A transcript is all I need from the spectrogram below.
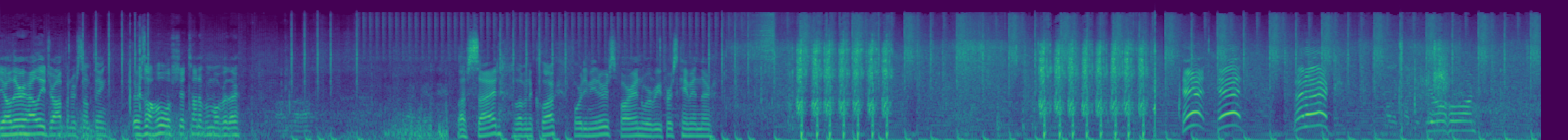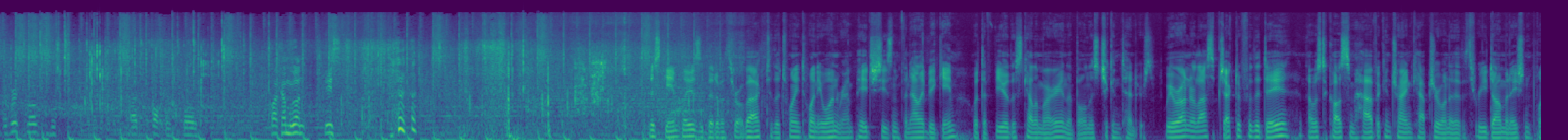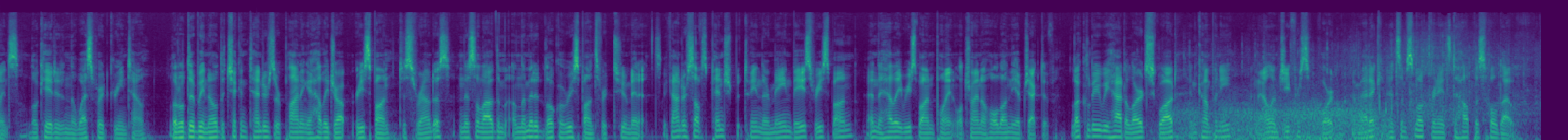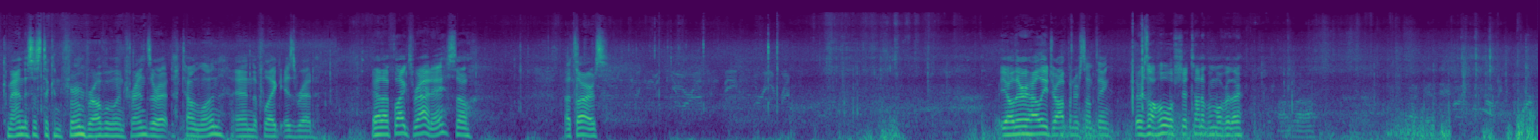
Yo, they're heli dropping or something. There's a whole shit ton of them over there. Left side, 11 o'clock, 40 meters, far end where we first came in there. Hit! Hit! Medic! Yo, hold on. River smoke. That's fucking close. Fuck, I'm going. Peace. This gameplay is a bit of a throwback to the 2021 Rampage season finale big game with the fearless calamari and the boneless chicken tenders. We were on our last objective for the day, and that was to cause some havoc and try and capture one of the three domination points located in the westward Greentown. Little did we know the chicken tenders were planning a heli drop respawn to surround us, and this allowed them unlimited local respawns for two minutes. We found ourselves pinched between their main base respawn and the heli respawn point while trying to hold on the objective. Luckily, we had a large squad in company, an LMG for support, a medic, and some smoke grenades to help us hold out. Command, this is to confirm Bravo and friends are at town one and the flag is red. Yeah, that flag's red, eh? So that's ours. Yo, they're heli dropping or something. There's a whole shit ton of them over there.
